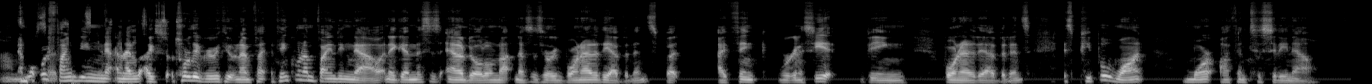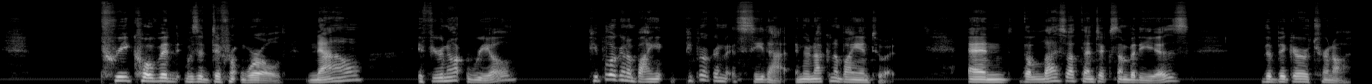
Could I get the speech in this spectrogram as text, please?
Um, and what so we're finding now, and I, I, totally agree with you and I'm, i think what i'm finding now and again this is anecdotal not necessarily born out of the evidence but i think we're going to see it being born out of the evidence is people want more authenticity now. Pre-covid was a different world. Now if you're not real people are going to buy people are going to see that and they're not going to buy into it. And the less authentic somebody is the bigger a turnoff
